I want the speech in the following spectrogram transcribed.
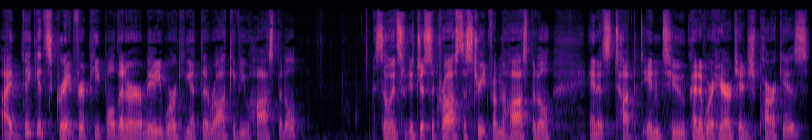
I think it's great for people that are maybe working at the Rocky View Hospital so it's, it's just across the street from the hospital and it's tucked into kind of where Heritage Park is.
